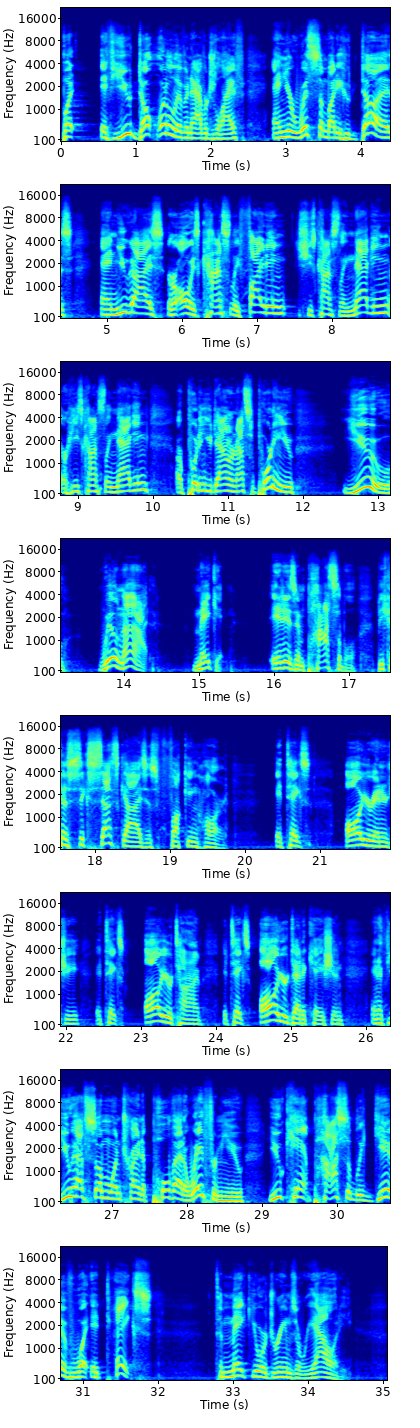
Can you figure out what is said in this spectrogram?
But if you don't want to live an average life and you're with somebody who does, and you guys are always constantly fighting, she's constantly nagging, or he's constantly nagging, or putting you down, or not supporting you, you will not make it. It is impossible because success, guys, is fucking hard. It takes all your energy, it takes all your time, it takes all your dedication, and if you have someone trying to pull that away from you, you can't possibly give what it takes to make your dreams a reality.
